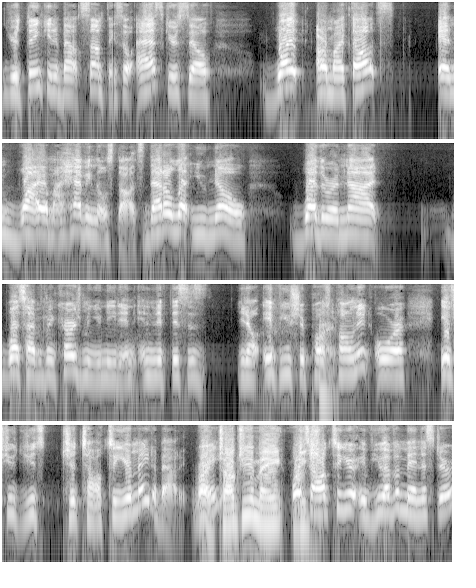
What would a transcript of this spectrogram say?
you're thinking about something. So ask yourself, what are my thoughts and why am I having those thoughts? That'll let you know whether or not what type of encouragement you need and, and if this is, you know, if you should postpone it or if you just should talk to your mate about it, right? Right. Talk to your mate. or Make sure- talk to your, if you have a minister,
